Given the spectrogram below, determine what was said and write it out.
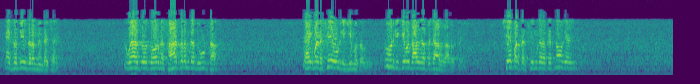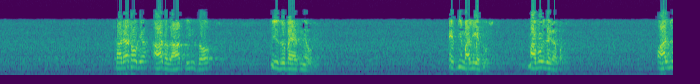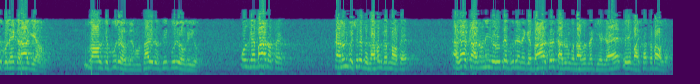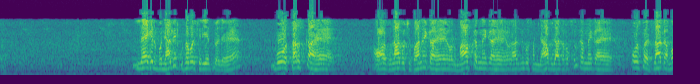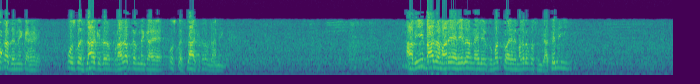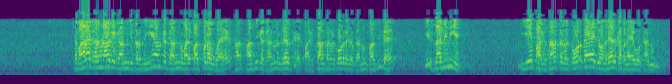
ایک سو بیس درم میں بیچا ہے۔ وہ دور میں ساٹھ درم کا بھی اونٹ تھا۔ ایک بار چھ اونٹ کی قیمت ہوگی اونٹ کی قیمت آ گئی پچاس ہزار روپے۔ چھ پر تقسیم کرو، کتنا ہو گیا جی؟ ساڑھے آٹھ ہو گیا۔ آٹھ ہزار تین سو تیس روپے اتنے ہو گئے۔ اتنی مالیت ہے اس کی۔ محبوب جگہ پر۔ آدمی کو لے کر آ گیا ہو۔ اس کے پورے ہو گئے ہوں، ساری ترتیب پوری ہو گئی ہو۔ اس کے بعد ہوتا ہے، قانون کو شرط نافذ کرنا ہوتا ہے۔ اگر قانونی ضرورتیں پوری ہونے کے بعد پھر قانون کو نافذ نہ کیا جائے تو یہ معاشرہ تباہ ہو جاتا ہے۔ لیکن بنیادی تصور شریعت میں جو ہے، وہ طرز کا ہے اور گناہ کو چھپانے کا ہے اور معاف کرنے کا ہے اور آدمی کو سمجھا بجا کر رخصت کرنے کا ہے۔ اس کو اصلاح کا موقع دینے کا ہے، اس کو اصلاح کی طرف مراغب کرنے کا ہے، اس کو اصلاح کی طرف لانے کا ہے۔ اب یہ بات ہمارے اہل اہل حکومت کو، اہل مغرب کو سمجھاتے نہیں ہیں۔ کہ ہمارا قانون آپ کے قانون کی طرف نہیں ہے، ان کا قانون ہمارے پاس پڑا ہوا ہے پھانسی کا قانون انگریز کا ہے، پاکستان پینل کوڈ کا جو قانون پھانسی کا ہے، یہ اسلامی نہیں ہے۔ یہ پاکستان پینل کوڈ کا ہے، جو انگریز کا بنایا ہوا قانون ہے۔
